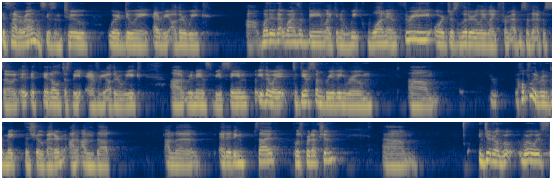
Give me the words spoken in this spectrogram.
this time around with season two, we're doing every other week uh, whether that winds up being like in a week one and three, or just literally like from episode to episode, it, will it, just be every other week. Uh, remains to be seen. But either way, to give some breathing room, um, hopefully room to make the show better on, on the on the editing side, post production. Um, in general, we're, we're always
